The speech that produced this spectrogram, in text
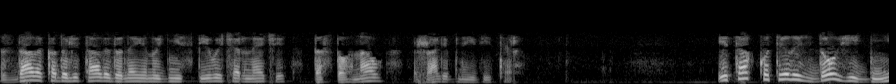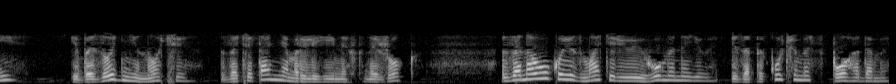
здалека долітали до неї нудні співи чернечі та стогнав жалібний вітер. І так котились довгі дні і безодні ночі за читанням релігійних книжок, за наукою з матір'ю Ігуменею і за пекучими спогадами,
